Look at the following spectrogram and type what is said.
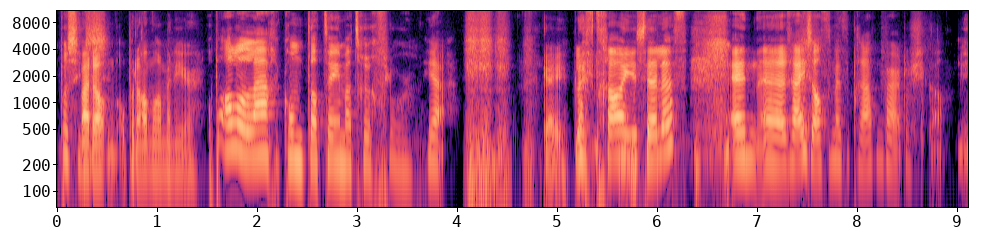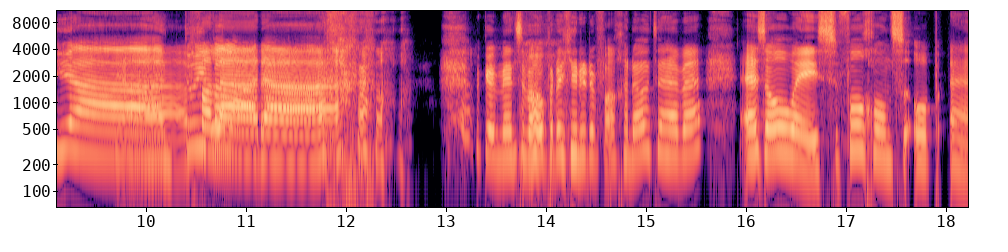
Precies. Maar dan op een andere manier. Op alle lagen komt dat thema terug, Floor. Ja. Oké, blijf trouw aan jezelf. En eh, reis altijd met een pratend paard als je kan. Ja, Ja, doei. Oké mensen, we hopen dat jullie ervan genoten hebben. As always, volg ons op eh,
